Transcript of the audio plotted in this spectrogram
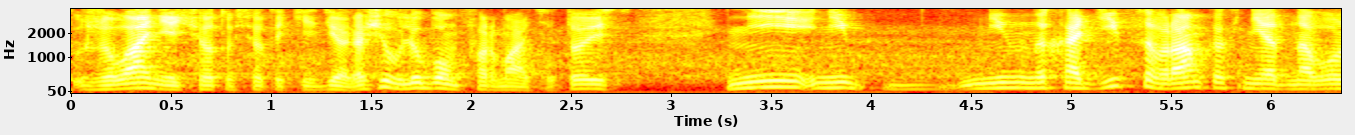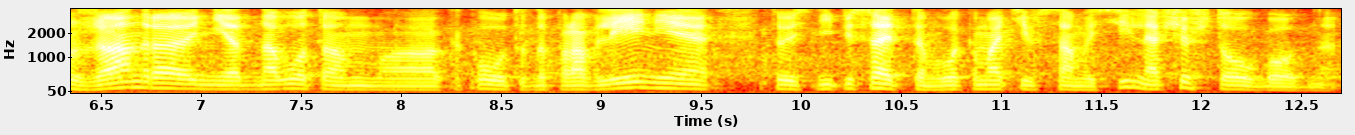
желания что-то все-таки сделать? Вообще в любом формате. То есть не, не, не находиться в рамках ни одного жанра, ни одного там э, какого-то направления, то есть не писать там локомотив самый сильный, вообще что угодно.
